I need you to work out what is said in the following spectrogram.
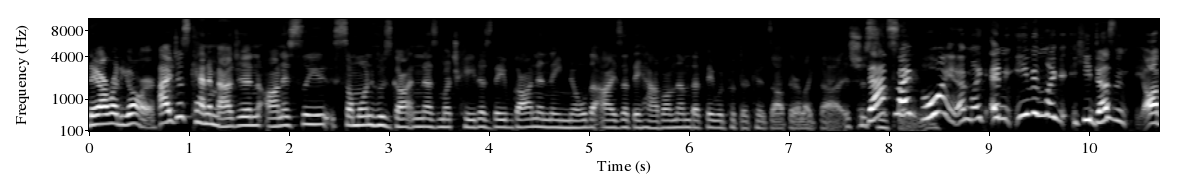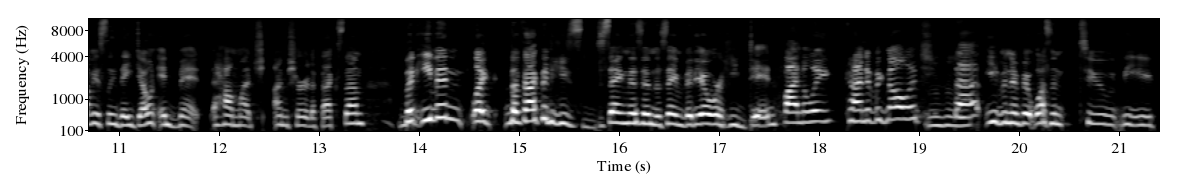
they already are. I just can't imagine, honestly, someone who's gotten as much hate as they've gotten and they know the eyes that they have on them that they would put their kids out there like that. It's just That's my point. I'm like, and even like he doesn't. Obviously, they don't admit how much I'm sure it affects them. But even like the fact that he's saying this in the same video where he did finally kind of acknowledge Mm-hmm. that, even if it wasn't to the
